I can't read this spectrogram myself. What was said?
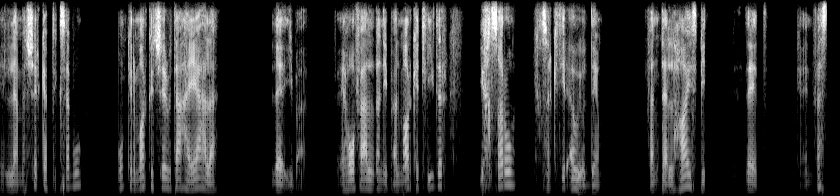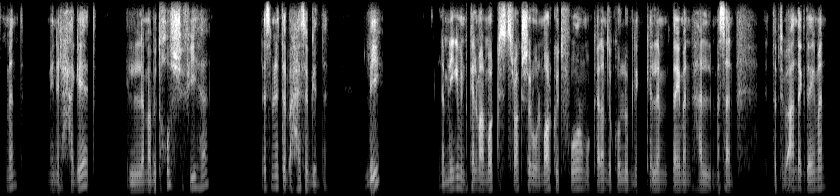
اللي لما الشركة بتكسبه ممكن ال market share بتاعها يعلى لا يبقى هو فعلا يبقى ال market leader يخسره يخسر كتير قوي قدامه. فأنت ال high speed بالذات ك investment من الحاجات اللي لما بتخش فيها لازم أنت تبقى حاسب جدا. ليه؟ لما نيجي بنتكلم عن ال market structure وال market form والكلام ده كله بنتكلم دايما هل مثلا أنت بتبقى عندك دايما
